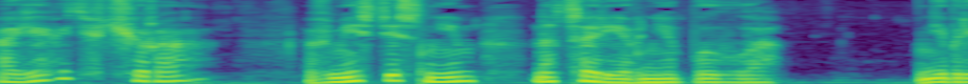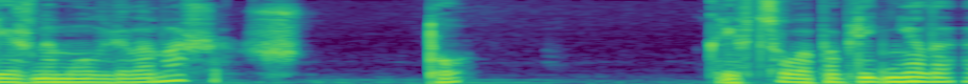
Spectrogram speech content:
А я ведь вчера вместе с ним на царевне была, небрежно молвила Маша. Что? Кривцова побледнела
